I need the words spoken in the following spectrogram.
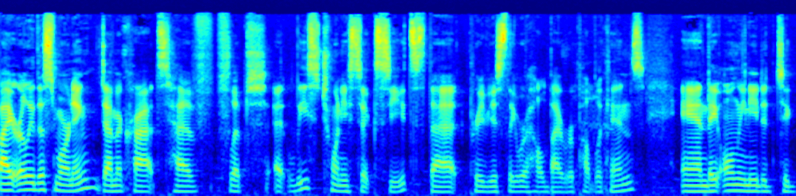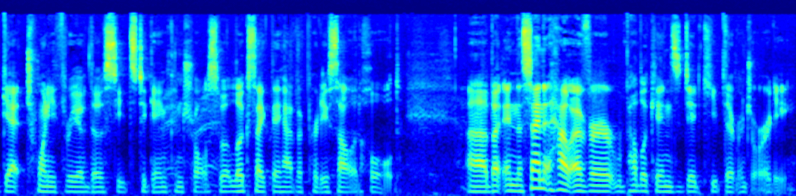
By early this morning, Democrats have flipped at least 26 seats that previously were held by Republicans, and they only needed to get 23 of those seats to gain control. So it looks like they have a pretty solid hold. Uh, but in the Senate, however, Republicans did keep their majority.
